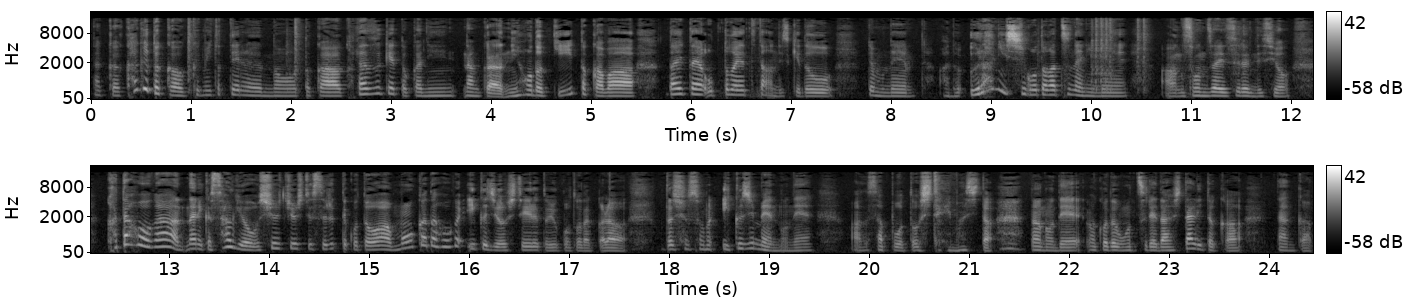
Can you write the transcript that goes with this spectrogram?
なんか家具とかを組み立てるのとか、片付けとかに、なんか荷ほどきとかは、だいたい夫がやってたんですけど、でもね、あの、裏に仕事が常にね、あの、存在するんですよ。片方が何か作業を集中してするってことは、もう片方が育児をしているということだから、私はその育児面のね、あの、サポートをしていました。なので、まあ、子供を連れ出したりとか、なんか、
